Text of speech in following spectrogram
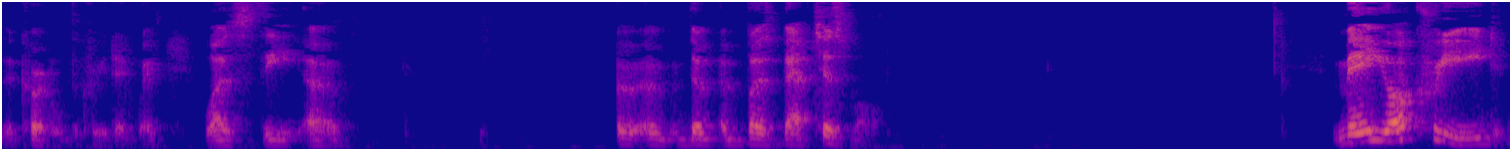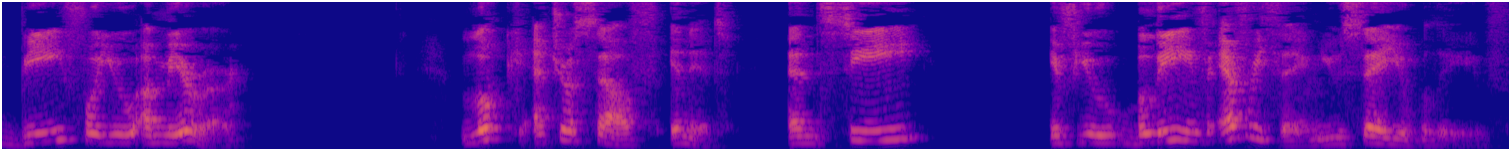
the kernel of the creed anyway was the uh, uh, the was baptismal. May your creed be for you a mirror. Look at yourself in it and see if you believe everything you say you believe,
